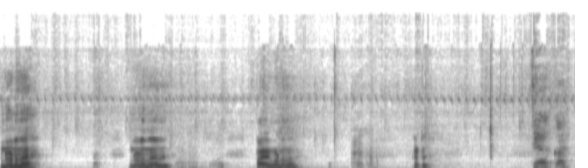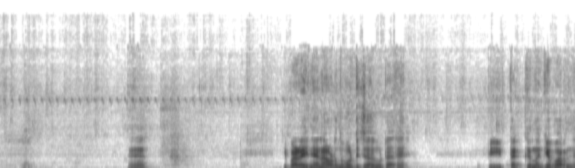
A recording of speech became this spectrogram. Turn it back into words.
ഇങ്ങോട്ടെന്നാ ഇങ്ങോട്ടെന്നാ അത്. പഴം കൊണ്ടെന്നാ കേട്ട്. ഏ? ഈ പഴയ ഞാൻ അവിടെ നിന്ന് പൊട്ടിച്ചത് കൂട്ടുകാരെ. ഇപ്പം ഈ തെക്ക് എന്നൊക്കെയാ പറഞ്ഞ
